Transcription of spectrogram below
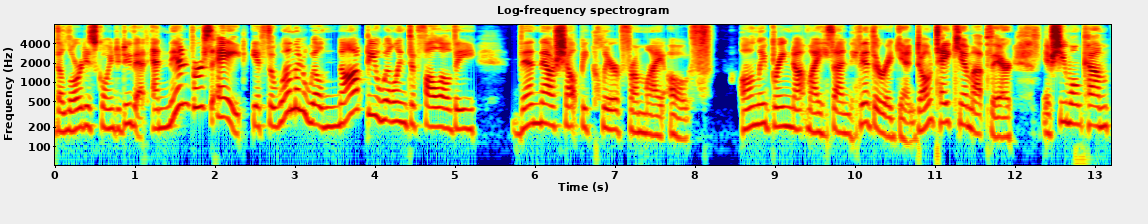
the Lord is going to do that. And then verse 8 if the woman will not be willing to follow thee, then thou shalt be clear from my oath. Only bring not my son thither again. Don't take him up there. If she won't come,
